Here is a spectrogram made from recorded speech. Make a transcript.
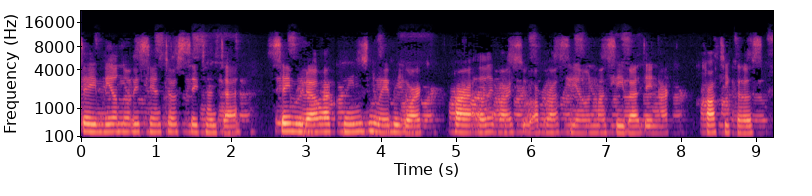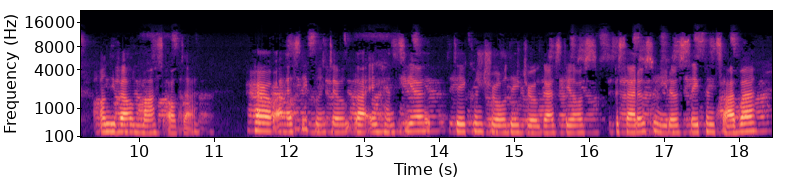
de 1970, se mudó a Queens, Nueva York, para elevar su operación masiva de narcóticos al nivel más alto. Pero a este punto, la Agencia de Control de Drogas de los Estados Unidos se pensaba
